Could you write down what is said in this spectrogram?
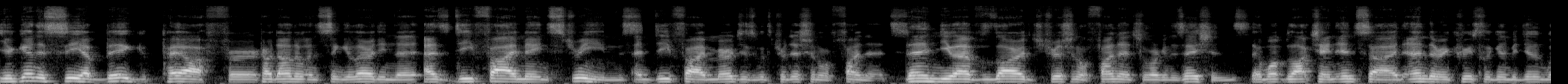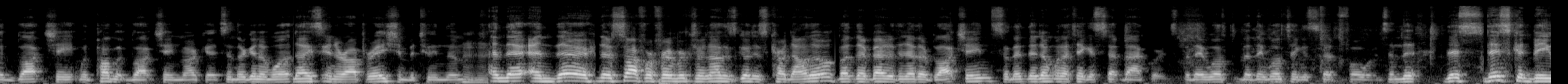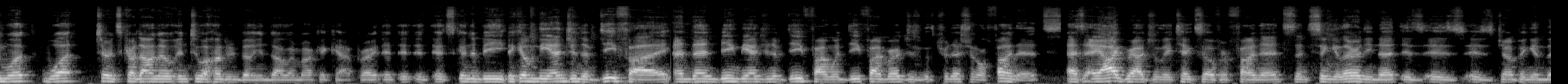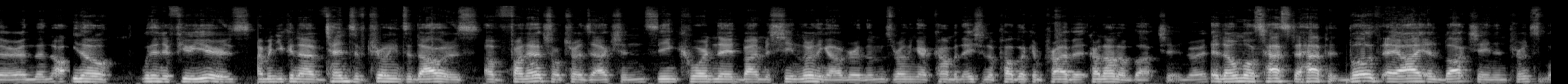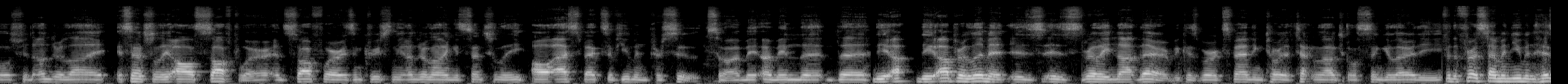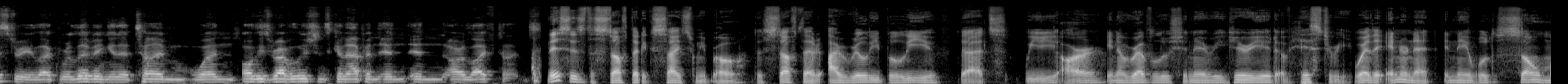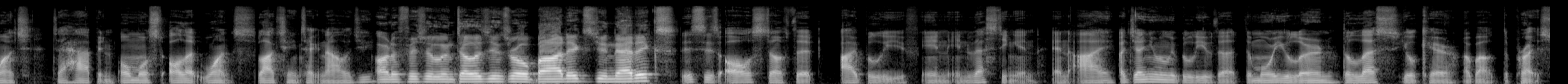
you're going to see a big payoff for Cardano and SingularityNet as DeFi mainstreams and DeFi merges with traditional finance. Then you have large traditional financial organizations that want blockchain inside, and they're increasingly going to be dealing with blockchain with public blockchain markets, and they're going to want nice interoperation between them. Mm-hmm. And their and their their software frameworks are not as good as Cardano, but they're better than other blockchains, so that they don't want to take a step backwards, but they will but they will take a step forwards. And the, this this could be what what turns Cardano into a hundred billion dollar market cap, right? It, it, it's going to be becoming the engine of DeFi, and then being the engine of DeFi when DeFi merges with traditional finance. As AI gradually takes over finance, then SingularityNet is is is jumping in there, and then uh, you know within a few years, I mean, you can have tens of trillions of dollars of financial transactions being coordinated by machine learning algorithms running a combination of public and private Cardano blockchain, right? It almost has to happen. Both AI and blockchain in principle should underlie essentially all software, and software is increasingly underlying essentially all aspects of human pursuit. So I mean, I mean the the the uh, the upper limit is is really not there because we're expanding toward a technological singularity for the first time in human history history. Like we're living in a time when all these revolutions can happen in in our lifetimes. This is the stuff that excites me, bro. The stuff that I really believe that we are in a revolutionary period of history where the internet enabled so much to happen almost all at once. Blockchain technology, artificial intelligence, robotics, genetics. This is all stuff that I believe in investing in. And I, I genuinely believe that the more you learn, the less you'll care about the price.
